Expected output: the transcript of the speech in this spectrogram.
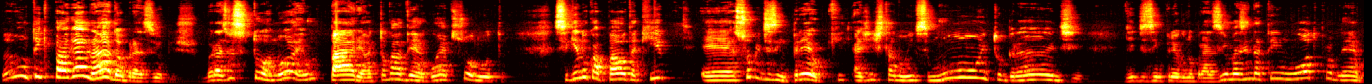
Não tem que pagar nada ao Brasil, bicho. O Brasil se tornou um páreo, então uma vergonha absoluta. Seguindo com a pauta aqui, é, sobre desemprego, que a gente está num índice muito grande de desemprego no Brasil, mas ainda tem um outro problema,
